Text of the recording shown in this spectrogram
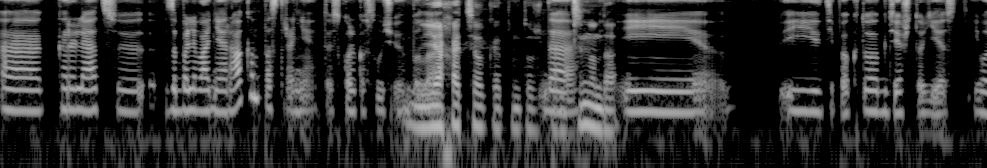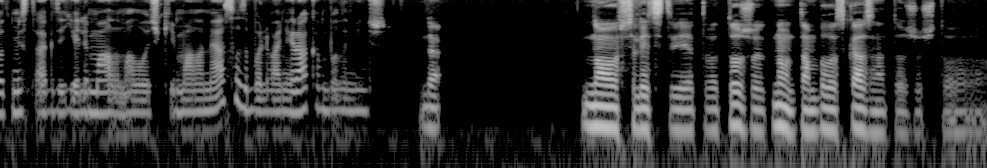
э, корреляцию заболевания раком по стране, то есть сколько случаев было. я хотел к этому тоже Да. перейти, ну да. И, и типа кто где что ест. И вот места, где ели мало молочки и мало мяса, заболеваний раком было меньше. Но вследствие этого тоже, ну, там было сказано тоже, что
